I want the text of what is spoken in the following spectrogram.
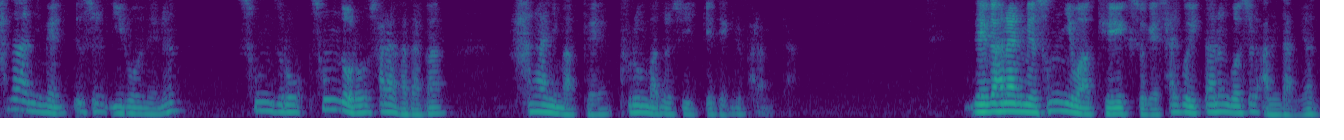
하나님의 뜻을 이루어내는 성도로, 성도로 살아가다가 하나님 앞에 부름받을 수 있게 되기를 바랍니다. 내가 하나님의 섭리와 계획 속에 살고 있다는 것을 안다면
